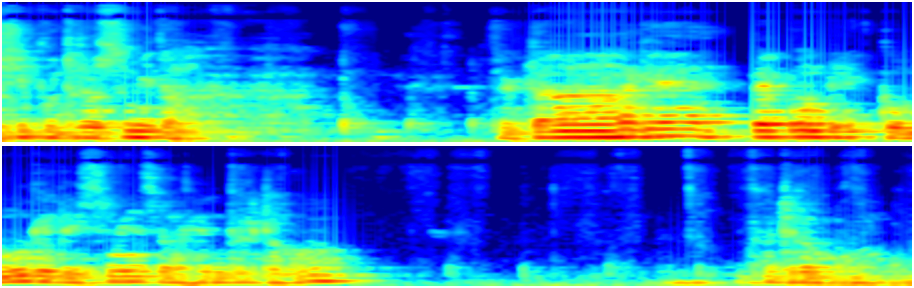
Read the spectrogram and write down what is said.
붓이 부드럽습니다. 적당하게 백본도 있고 무게도 있으면서 핸들도 부드럽고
